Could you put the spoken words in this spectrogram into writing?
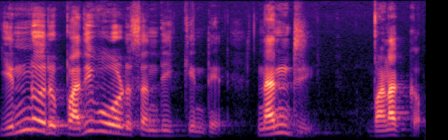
இன்னொரு பதிவோடு சந்திக்கின்றேன். நன்றி. வணக்கம்.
